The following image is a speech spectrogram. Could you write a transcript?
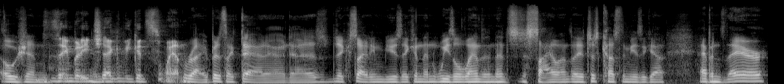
ocean, Does anybody check if he could swim? right? But it's like da da da. It's exciting music, and then Weasel lands, and then it's just silence. It just cuts the music out. Happens there.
